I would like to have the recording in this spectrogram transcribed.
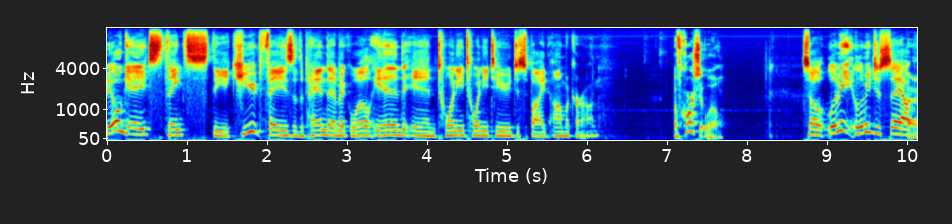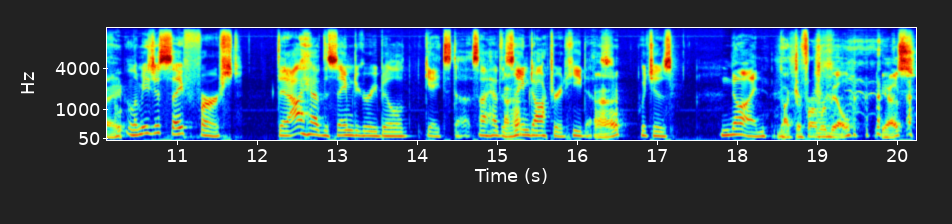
Bill Gates thinks the acute phase of the pandemic will end in 2022 despite Omicron. Of course it will. So let me let me just say out, right. let me just say first that I have the same degree Bill Gates does. I have the same doctorate he does, Uh-huh. which is none. Dr. Farmer Bill. yes.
